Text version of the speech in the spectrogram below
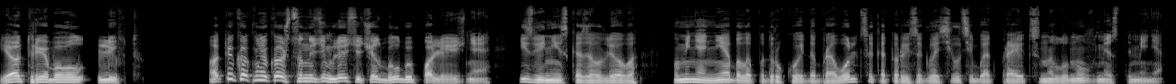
«Я требовал лифт. А ты, как мне кажется, на земле сейчас был бы полезнее». «Извини», — сказал Лёва, «у меня не было под рукой добровольца, который согласился бы отправиться на Луну вместо меня».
